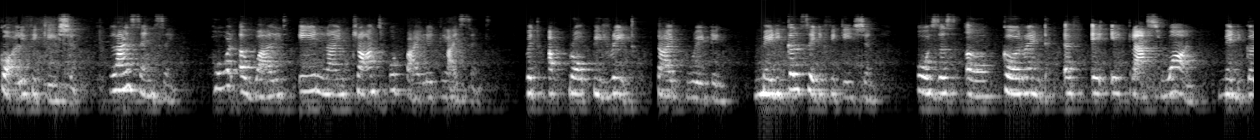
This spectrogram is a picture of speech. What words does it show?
qualification. Licensing. Hold a valid airline transport pilot license with appropriate type rating. Medical certification. Possess a current FAA Class 1 medical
